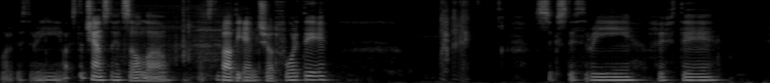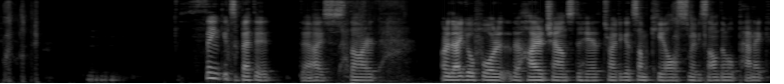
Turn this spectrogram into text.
43. What's the chance to hit so low? What's about the aimed shot? 40. 63, 50. Hmm. think it's better that I start or that I go for the higher chance to hit, try to get some kills, maybe some of them will panic.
